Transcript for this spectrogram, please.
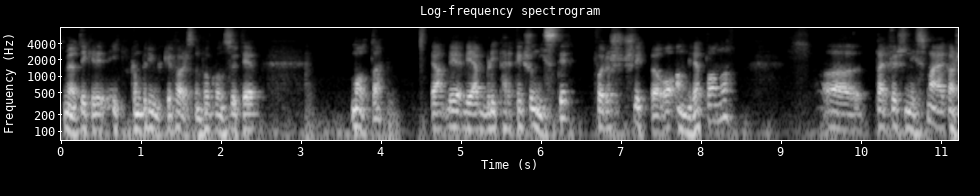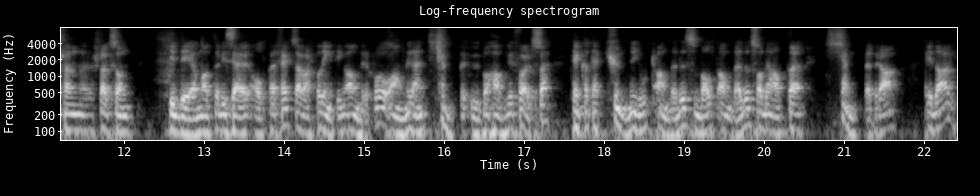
som gjør at vi ikke, ikke kan bruke følelsene på en konstruktiv måte. Ja, vi, vi blir perfeksjonister for å slippe å angre på noe. Uh, perfeksjonisme er kanskje en slags sånn idé om at hvis jeg gjør alt perfekt, så er det i hvert fall ingenting å angre på. Og anger er en kjempeubehagelig følelse. Tenk at jeg kunne gjort annerledes, valgt annerledes, så hadde jeg hatt det kjempebra i dag.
